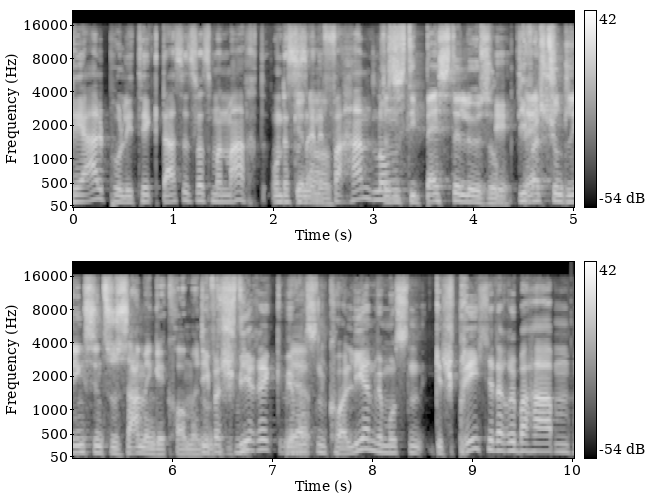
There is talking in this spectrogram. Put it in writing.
Realpolitik, das ist, was man macht. Und das ist eine Verhandlung. Genau. Das ist die beste Lösung. Eh, die Rechts und links sind zusammengekommen. Die war schwierig, wir ja. mussten koalieren, wir mussten Gespräche darüber haben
